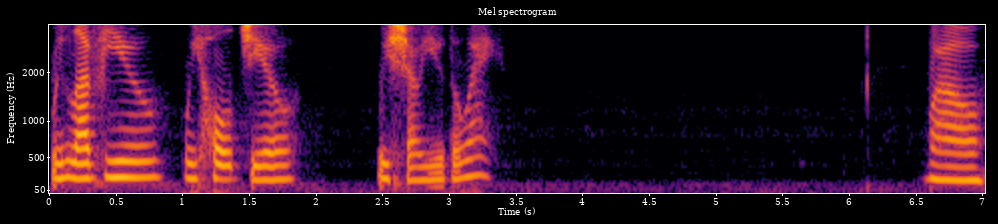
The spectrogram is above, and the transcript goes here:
We love you, we hold you, we show you the way. Wow.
